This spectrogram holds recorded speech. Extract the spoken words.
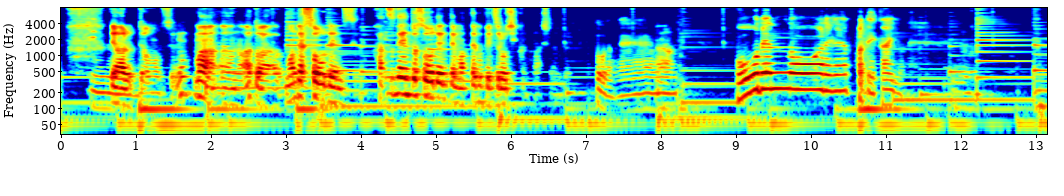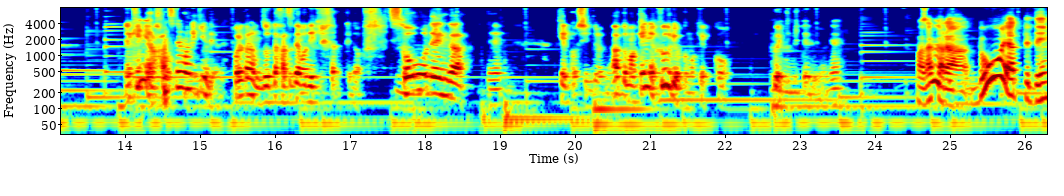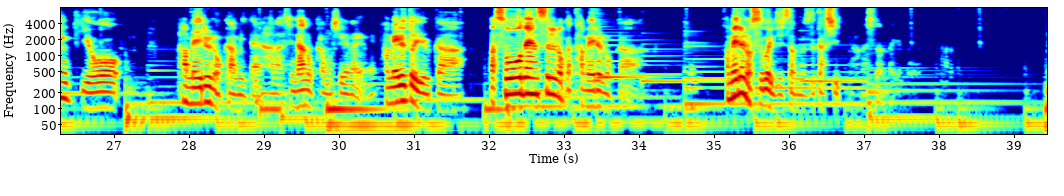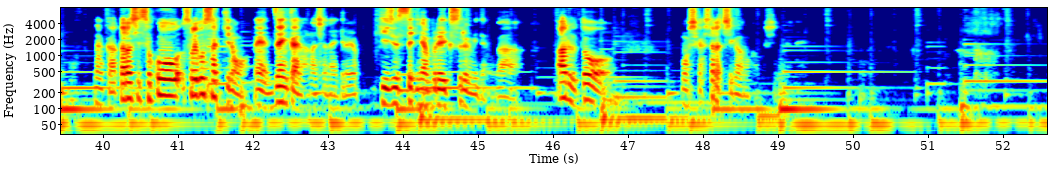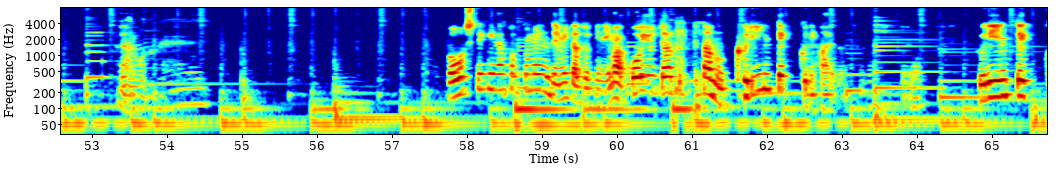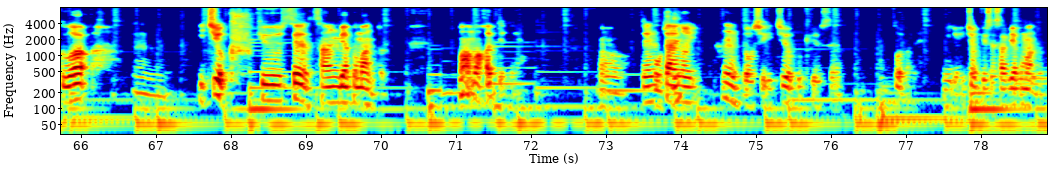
であるって思うんですよね。まあ、あのあとは問題は送電ですよね。発電と送電って全く別ロジックの話なんで。そうだね。送電のあれがやっぱでかいよね。ケニアは発電はできるんだよね。これからもずっと発電はできるだけど、送電がね、結構しんどい、あと、まあ、ケニア風力も結構増えてきてるよね。まあ、だから、どうやって電気を貯めるのかみたいな話なのかもしれないよね。貯めるというか、まあ、送電するのか貯めるのか。貯めるのすごい実は難しいって話なんだけど。なんか新しいそこを、それこそさっきのね、前回の話じゃないけど、技術的なブレイクスルーみたいなのがあると、もしかしたら違うのかもしれないね。なるほどね。投資的な側面で見たときに、まあ、こういうジャンルって多分クリーンテックに入るんですよね。クリーンテックは1億9300万ドル。まあまあ入ってるね。うん、全体のうん、投資。1億9000、そうだね。1億。9300万ドル。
